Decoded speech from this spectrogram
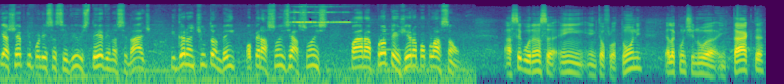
e a chefe de Polícia Civil esteve na cidade e garantiu também operações e ações para proteger a população. A segurança em, em Teoflotone, ela continua intacta,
